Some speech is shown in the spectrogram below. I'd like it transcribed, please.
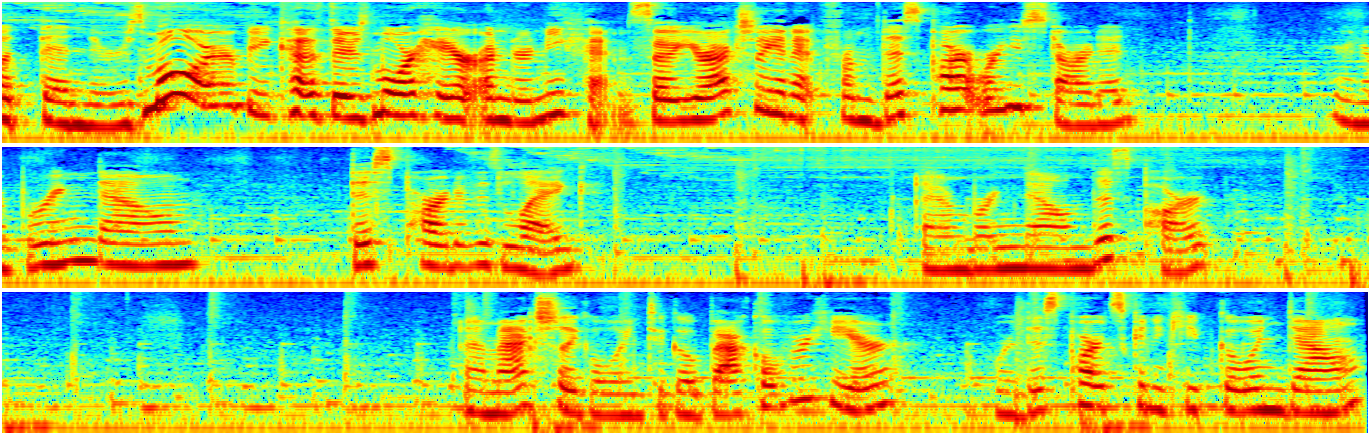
but then there's more because there's more hair underneath him. So you're actually in it from this part where you started. You're gonna bring down this part of his leg and bring down this part. I'm actually going to go back over here where this part's gonna keep going down.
